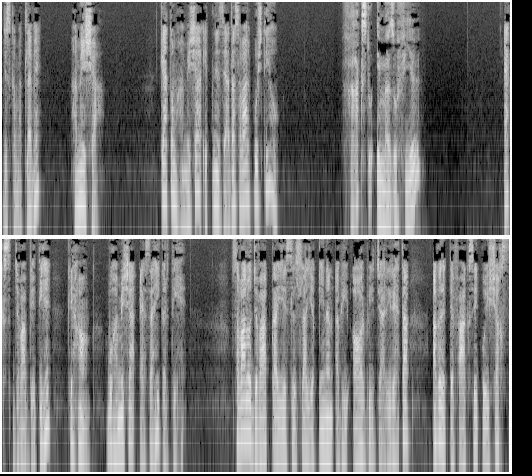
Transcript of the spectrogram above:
جس کا مطلب ہے ہمیشہ۔ کیا تم ہمیشہ اتنے زیادہ سوال پوچھتی ہو؟ فراکس ٹو immer so فیل ایکس جواب دیتی ہے کہ ہاں وہ ہمیشہ ایسا ہی کرتی ہے۔ سوال و جواب کا یہ سلسلہ یقیناً ابھی اور بھی جاری رہتا اگر اتفاق سے کوئی شخص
